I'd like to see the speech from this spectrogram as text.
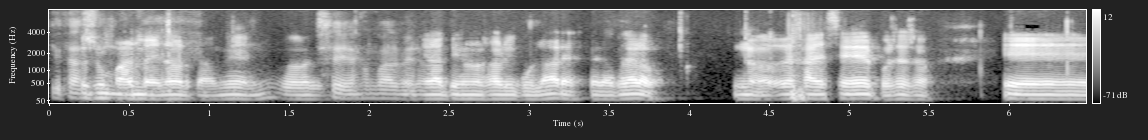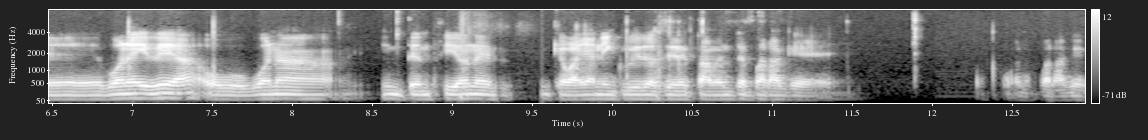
quizás... Es un mal menor también. sí, es un mal menor. Ya tiene unos auriculares, pero claro, no deja de ser, pues eso, eh, buena idea o buena intención el que vayan incluidos directamente para que bueno, para que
